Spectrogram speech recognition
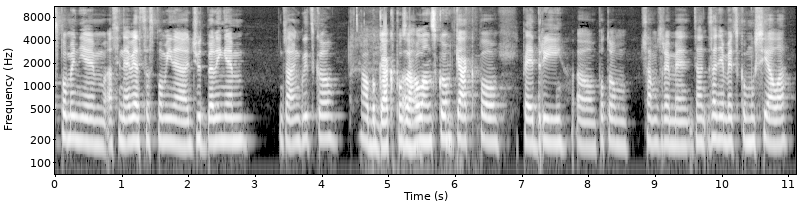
spomeniem, asi najviac sa spomína Jude Bellingham za Anglicko. Alebo Gakpo za Holandsko. Gakpo, Pedri, potom samozrejme za, za Nemecko Musiala.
